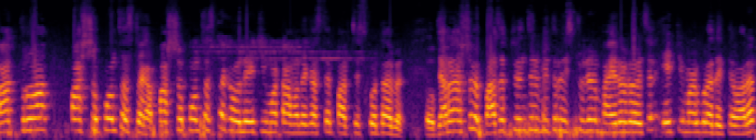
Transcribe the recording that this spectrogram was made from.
মাত্র পাঁচশো পঞ্চাশ টাকা। পাঁচশো পঞ্চাশ টাকা হলে এই টিমারটা আমাদের কাছ পারচেস করতে হবে। যারা আসলে বাজেট রেঞ্জের ভিতরে স্টুডেন্ট ভাইরা রয়েছেন এই টিমারগুলো দেখতে পারেন।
